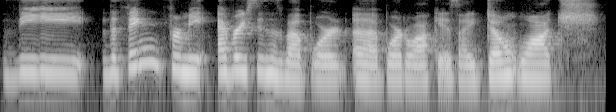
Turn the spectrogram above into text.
the the thing for me every season about board uh, boardwalk is I don't watch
